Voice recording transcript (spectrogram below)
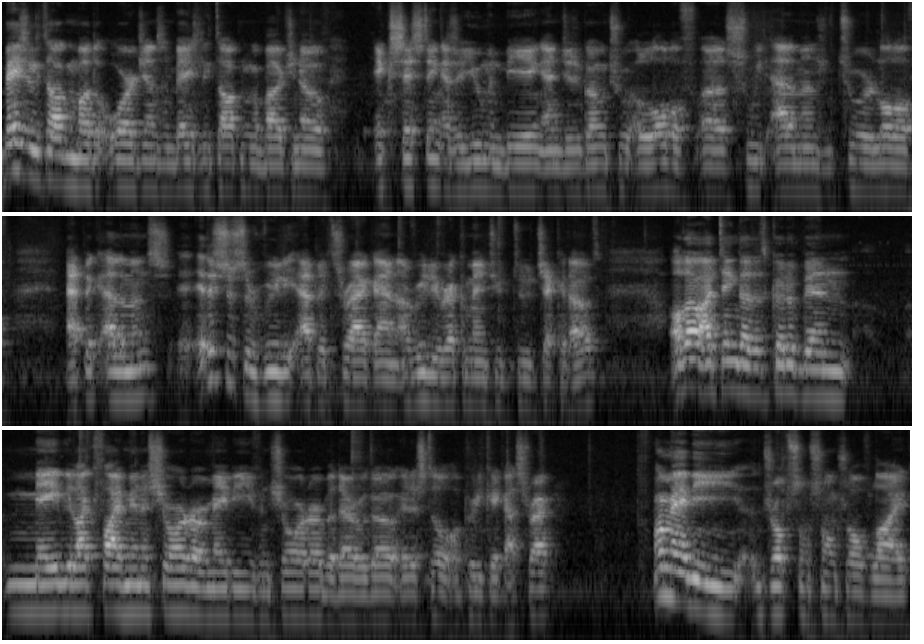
Basically talking about the origins and basically talking about you know existing as a human being and just going through a lot of uh, sweet elements and through a lot of epic elements. It is just a really epic track and I really recommend you to check it out. Although I think that it could have been maybe like 5 minutes shorter or maybe even shorter but there we go it is still a pretty kick-ass track. Or maybe drop some songs off like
